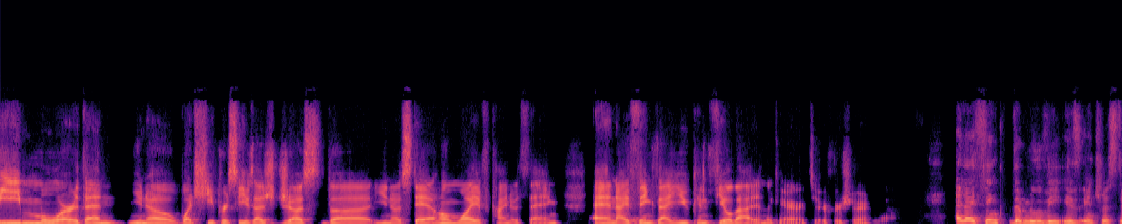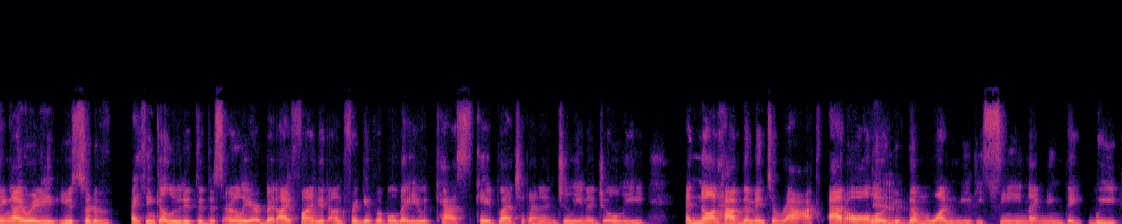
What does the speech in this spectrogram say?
be more than you know what she perceives as just the you know stay at home wife kind of thing. And i think that you can feel that in the character for sure. And i think the movie is interesting. I already you sort of i think alluded to this earlier but i find it unforgivable that you would cast cate blanchett and angelina jolie and not have them interact at all yeah. or give them one meaty scene. I mean, they we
